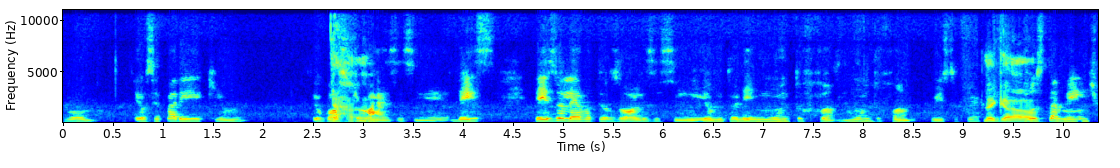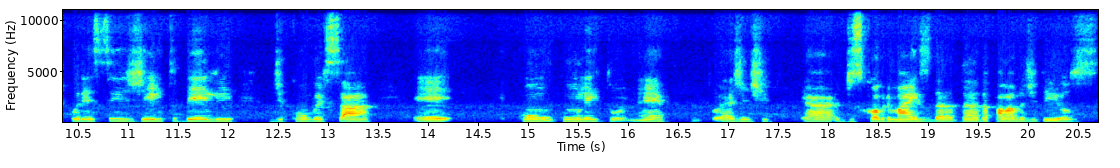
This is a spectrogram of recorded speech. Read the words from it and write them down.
Bom, eu separei aqui um. Eu gosto uhum. demais, assim, desde desde eu levo teus olhos, assim, eu me tornei muito fã, muito fã do Christopher. Legal. Justamente por esse jeito dele de conversar é, com, com o leitor, né? A gente a, descobre mais da, da, da, palavra de Deus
